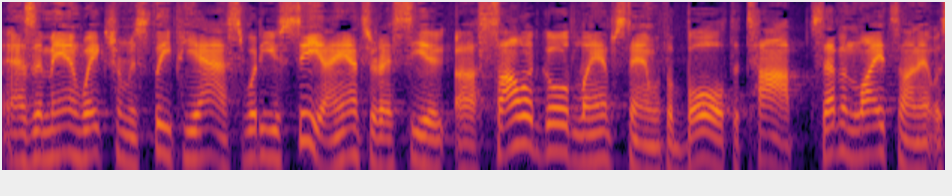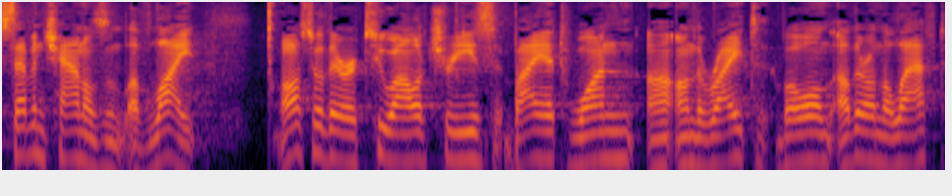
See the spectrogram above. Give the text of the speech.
as a man wakes from his sleep, he asked, What do you see? I answered, I see a, a, solid gold lampstand with a bowl at the top, seven lights on it with seven channels of light. Also, there are two olive trees, by it one uh, on the right, bowl, other on the left.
